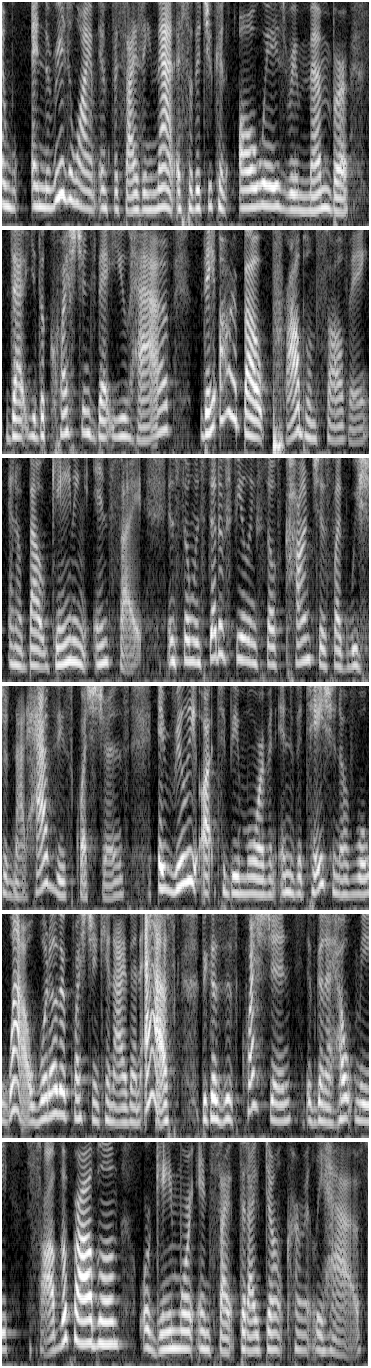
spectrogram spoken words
And, and the reason why I'm emphasizing that is so that you can always remember that the questions that you have, they are about problem solving and about gaining insight. And so instead of feeling self conscious like we should not have these questions, it really ought to be more of an invitation of, well, wow, what other question can I then ask? Because this question is going to help me solve the problem or gain more insight that I don't currently have.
